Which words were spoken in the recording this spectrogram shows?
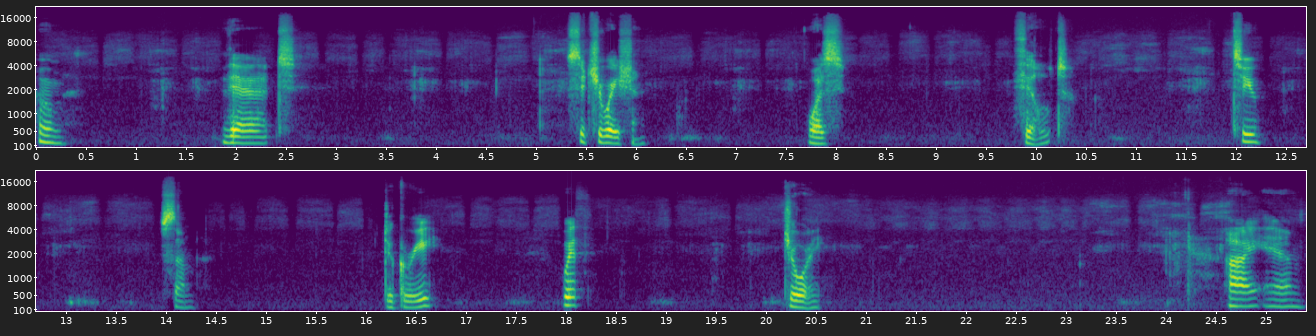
whom that situation was filled to some degree with joy. I am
